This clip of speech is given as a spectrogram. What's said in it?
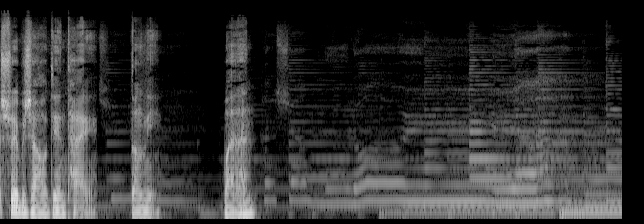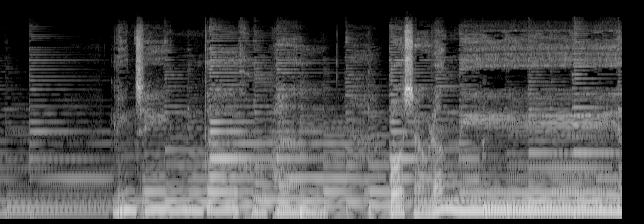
睡不着电台等你，晚安。宁静的湖畔，我想让你呀，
